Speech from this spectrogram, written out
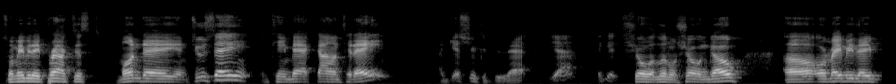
So maybe they practiced Monday and Tuesday and came back down today. I guess you could do that. Yeah, they could show a little show and go. Uh, or maybe they,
